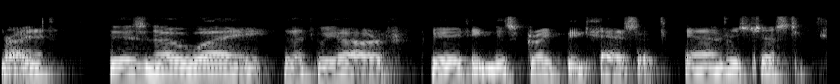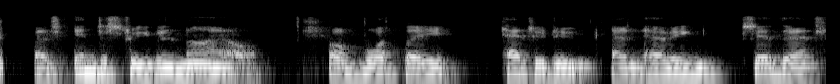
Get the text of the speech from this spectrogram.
Right. There's no way that we are creating this great big hazard. And it was just an industry denial of what they had to do. And having said that,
